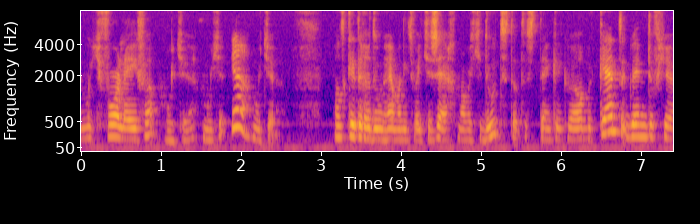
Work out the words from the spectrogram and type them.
moet je voorleven. Moet je, moet je, ja, moet je. Want kinderen doen helemaal niet wat je zegt, maar wat je doet. Dat is denk ik wel bekend. Ik weet niet of je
